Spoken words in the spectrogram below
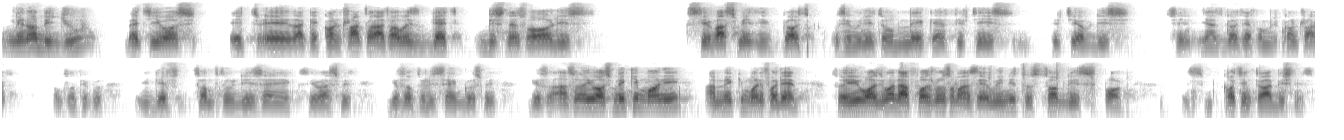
may not be Jew, but he was a, a, like a contractor that always get business for all these silversmith. He got, said, we need to make uh, 50, 50 of this thing. He has got it from the contract from some people. He gave some to this uh, silversmith, gave some to this uh, goldsmith. Gave some, and so he was making money and making money for them. So he was the one that first rose up and said, we need to stop this sport. It's cut into our business.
